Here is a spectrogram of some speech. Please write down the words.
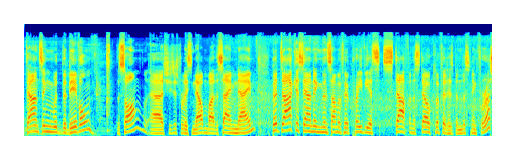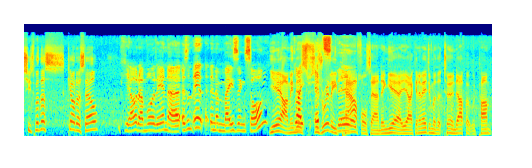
Dancing with the Devil. The song. Uh, she's just released an album by the same name, bit darker sounding than some of her previous stuff. And Estelle Clifford has been listening for us. She's with us. Kia ora, Estelle. Kia ora, Morena. Isn't that an amazing song? Yeah, I mean, Like, she's really big. powerful sounding. Yeah, yeah, I can imagine with it turned up, it would pump.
